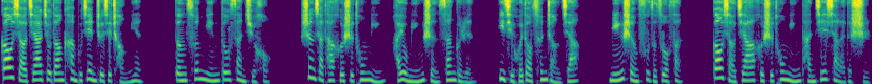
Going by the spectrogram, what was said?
高小佳就当看不见这些场面，等村民都散去后，剩下他和石通明还有明婶三个人一起回到村长家。明婶负责做饭，高小佳和石通明谈接下来的事。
